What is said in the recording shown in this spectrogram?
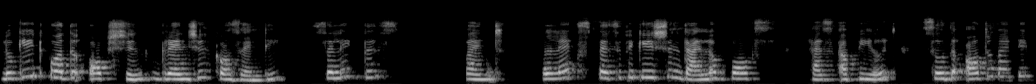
locate for the option Granger causality. Select this and a specification dialog box has appeared. So the automatic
